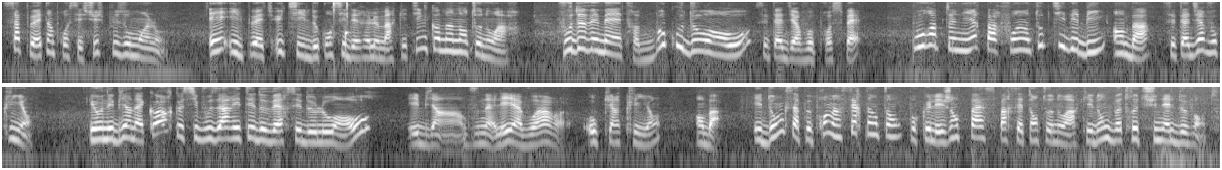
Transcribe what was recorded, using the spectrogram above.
ça peut être un processus plus ou moins long. Et il peut être utile de considérer le marketing comme un entonnoir. Vous devez mettre beaucoup d'eau en haut, c'est-à-dire vos prospects, pour obtenir parfois un tout petit débit en bas, c'est-à-dire vos clients. Et on est bien d'accord que si vous arrêtez de verser de l'eau en haut, eh bien, vous n'allez avoir aucun client en bas. Et donc, ça peut prendre un certain temps pour que les gens passent par cet entonnoir, qui est donc votre tunnel de vente.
